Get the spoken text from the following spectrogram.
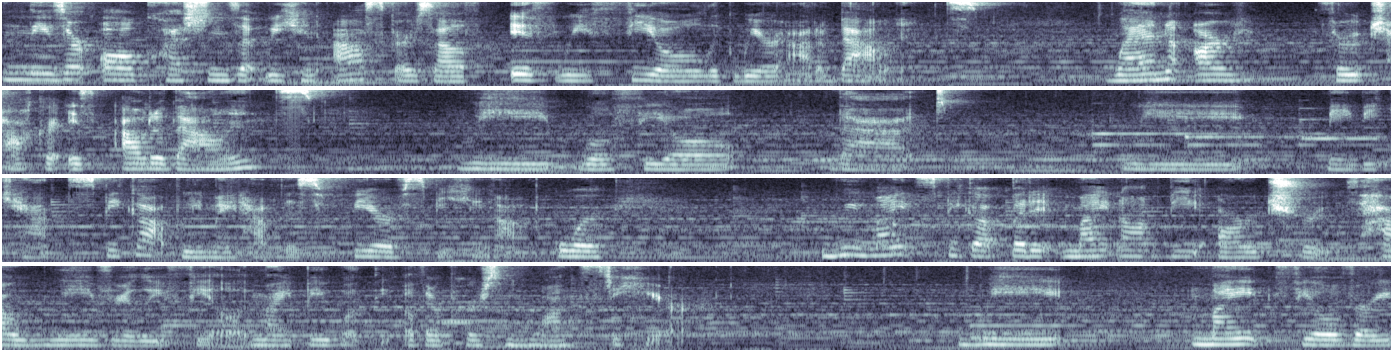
And these are all questions that we can ask ourselves if we feel like we are out of balance. When our throat chakra is out of balance, we will feel that we maybe can't speak up. We might have this fear of speaking up, or we might speak up, but it might not be our truth, how we really feel. It might be what the other person wants to hear. We might feel very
